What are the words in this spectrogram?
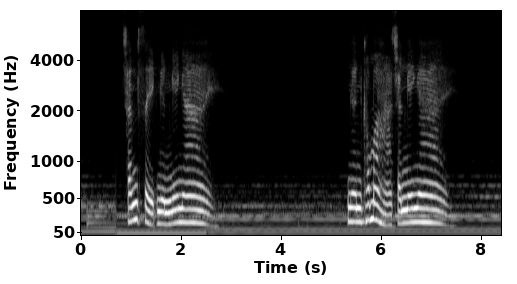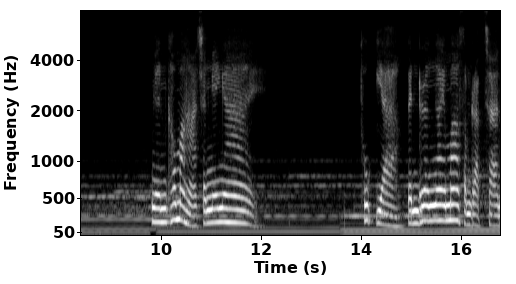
ๆ ฉันเสกเงินง่าย ๆ เงินเข้ามาหาฉันง่าย ๆ เงินเข้ามาหาฉันง่าย ๆ ทุกอย่างเป็นเรื่องง่ายมากสำหรับฉัน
